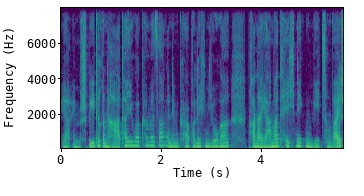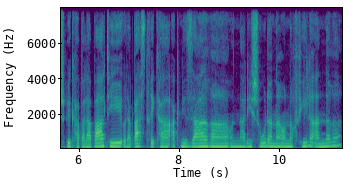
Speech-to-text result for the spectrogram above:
ja, im späteren Hatha-Yoga können wir sagen, in dem körperlichen Yoga, Pranayama-Techniken wie zum Beispiel Kapalabhati oder Bastrika, Agnisara und Nadi Shodhana und noch viele andere.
